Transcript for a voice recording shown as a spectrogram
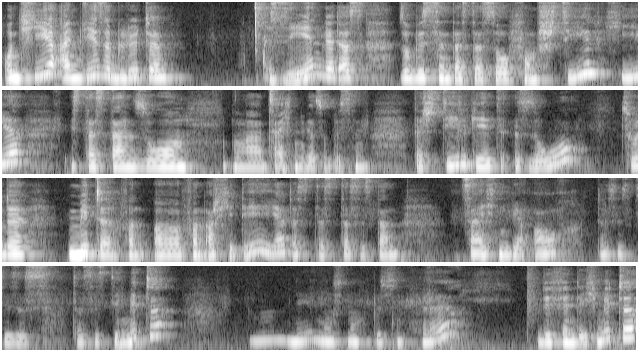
Und hier an diese Blüte sehen wir das so ein bisschen, dass das so vom Stiel hier ist das dann so, äh, zeichnen wir so ein bisschen, der Stiel geht so zu der Mitte von, äh, von Orchidee, ja, das, das, das ist dann, zeichnen wir auch, das ist dieses, das ist die Mitte, ne, muss noch ein bisschen höher, wie finde ich Mitte,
